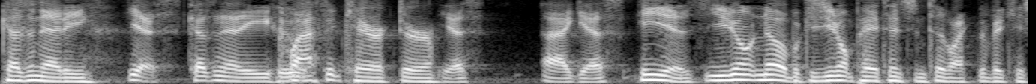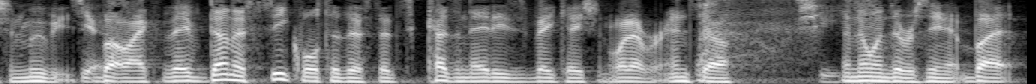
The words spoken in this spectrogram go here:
Cousin Eddie, Yes, cousin Eddie. Who, classic character. Yes, I guess. He is. You don't know because you don't pay attention to like the vacation movies. Yes. But like they've done a sequel to this that's Cousin Eddie's Vacation, whatever. And so, and no one's ever seen it. But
